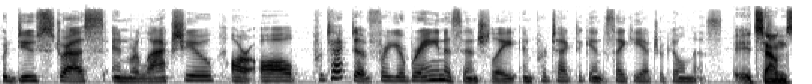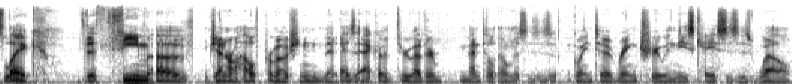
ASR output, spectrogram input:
reduce stress and relax you are all protective for your brain essentially and protect against psychiatric illness. It sounds like the theme of general health promotion that has echoed through other mental illnesses is going to ring true in these cases as well.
